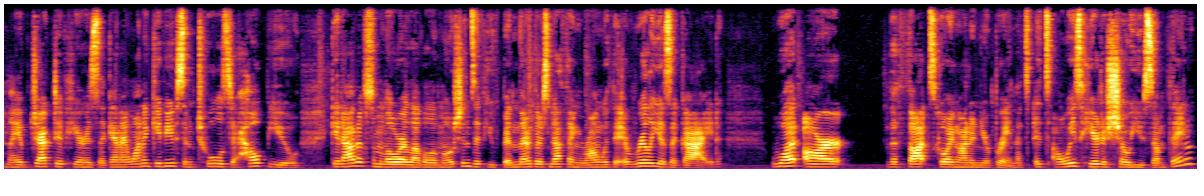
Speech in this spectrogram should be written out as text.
my objective here is again, I want to give you some tools to help you get out of some lower level emotions. If you've been there, there's nothing wrong with it. It really is a guide. What are the thoughts going on in your brain? That's it's always here to show you something.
